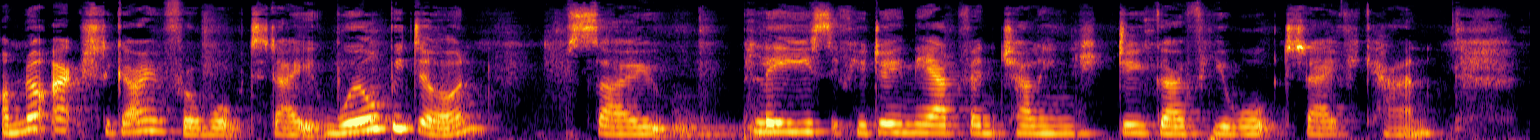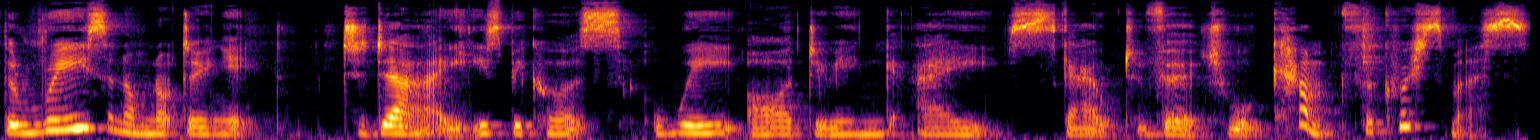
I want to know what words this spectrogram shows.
I'm not actually going for a walk today. It will be done. So please, if you're doing the Advent Challenge, do go for your walk today if you can. The reason I'm not doing it today is because we are doing a scout virtual camp for Christmas.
